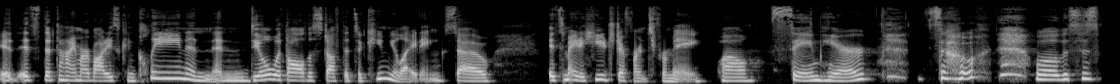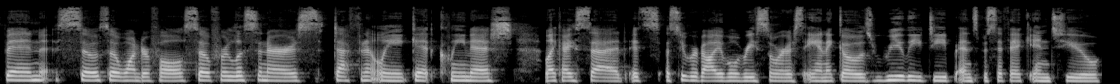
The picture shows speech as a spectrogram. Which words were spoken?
It, it's the time our bodies can clean and, and deal with all the stuff that's accumulating. So it's made a huge difference for me. Well, same here. So, well, this has been so, so wonderful. So, for listeners, definitely get Cleanish. Like I said, it's a super valuable resource and it goes really deep and specific into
